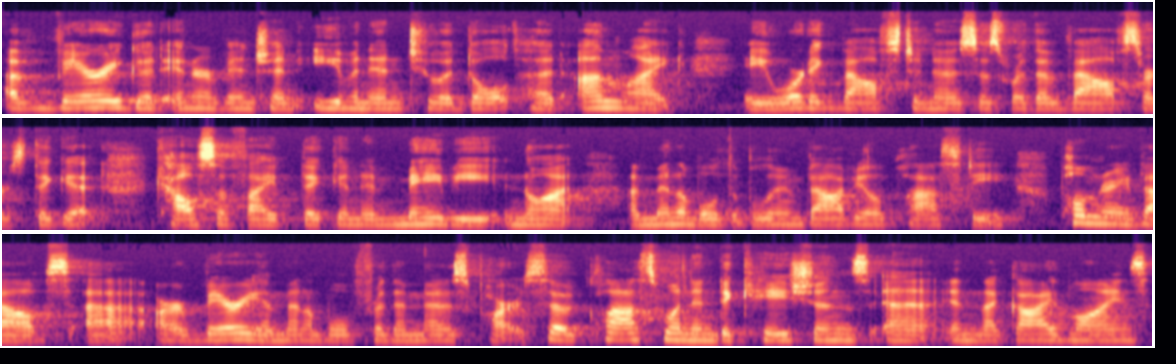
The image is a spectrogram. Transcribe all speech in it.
a very good intervention even into adulthood, unlike aortic valve stenosis, where the valve starts to get calcified, thickened, and maybe not amenable to balloon valvuloplasty. Pulmonary valves uh, are very amenable for the most part. So, class one indications uh, in the guidelines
